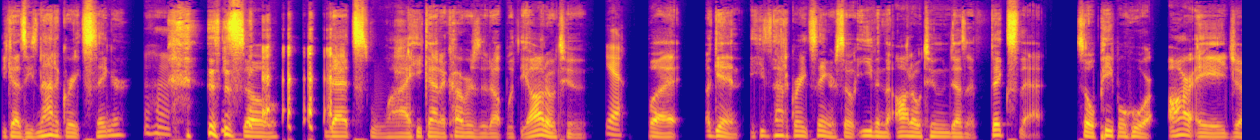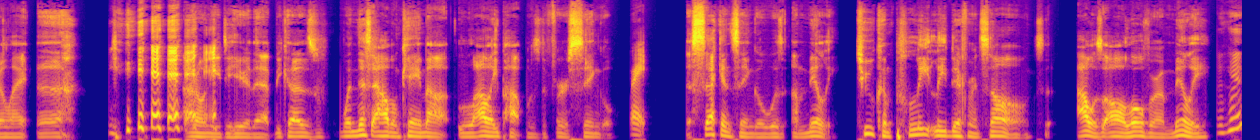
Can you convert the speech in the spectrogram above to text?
Because he's not a great singer. hmm so that's why he kind of covers it up with the auto tune. Yeah. But again, he's not a great singer. So even the auto tune doesn't fix that. So people who are our age are like, Ugh, I don't need to hear that because when this album came out, Lollipop was the first single. Right. The second single was A Millie, two completely different songs. I was all over A Millie. Mhm.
